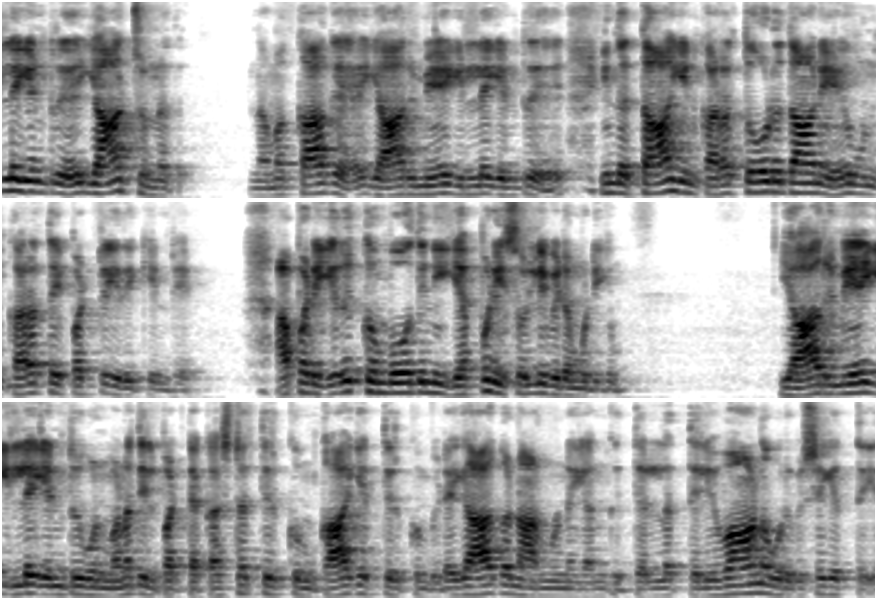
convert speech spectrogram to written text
இல்லை என்று யார் சொன்னது? நமக்காக யாருமே இல்லை என்று இந்த தாயின் கரத்தோடு தானே உன் கரத்தை பற்றி இருக்கின்றேன். அப்படி இருக்கும்போது நீ எப்படி சொல்லிவிட முடியும்? யாருமே இல்லை என்று உன் மனதில் பட்ட கஷ்டத்திற்கும் காயத்திற்கும் இடையாக நான் உன்னை அங்கு தெல்ல தெளிவான ஒரு விஷயத்தை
